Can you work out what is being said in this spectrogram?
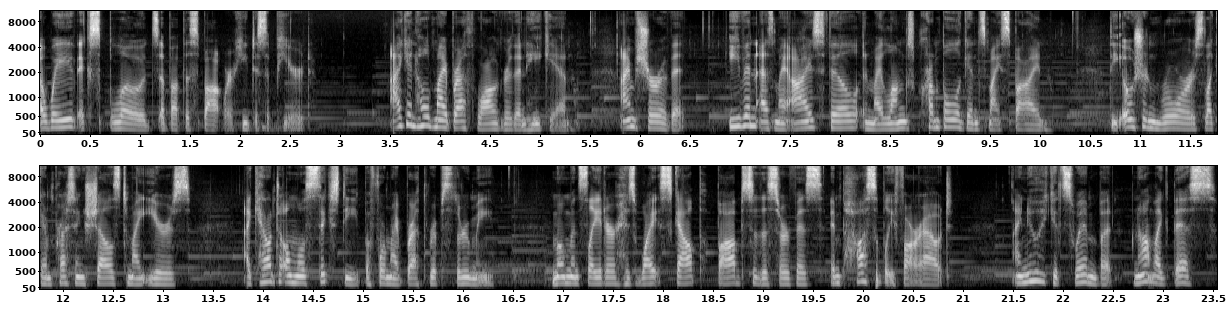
A wave explodes above the spot where he disappeared. I can hold my breath longer than he can. I'm sure of it, even as my eyes fill and my lungs crumple against my spine. The ocean roars like I'm pressing shells to my ears. I count to almost 60 before my breath rips through me. Moments later, his white scalp bobs to the surface, impossibly far out. I knew he could swim, but not like this.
